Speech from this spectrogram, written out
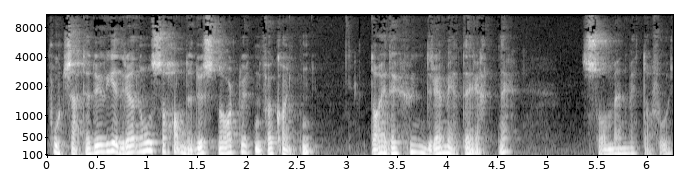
Fortsetter du videre nå, så havner du snart utenfor kanten. Da er det 100 meter rett ned. Som en metafor.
